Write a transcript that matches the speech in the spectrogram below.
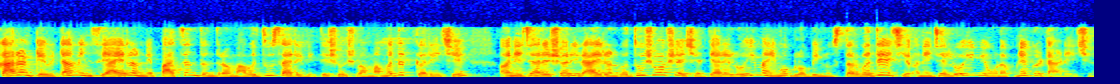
કારણ કે વિટામિન સી આયરનને પાચન તંત્રમાં વધુ સારી રીતે શોષવામાં મદદ કરે છે. અને જ્યારે શરીર આયરન વધુ શોષે છે, ત્યારે લોહીમાં હિમોગ્લોબિનનું સ્તર વધે છે અને જે લોહીની ઉણપને ઘટાડે છે.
